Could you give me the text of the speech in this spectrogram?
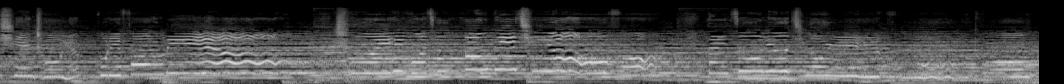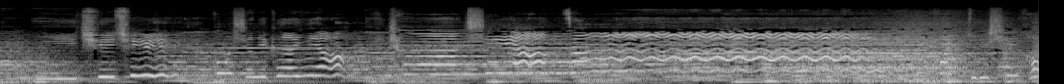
现出远古的风流，吹过苍茫的秋曲曲故乡的歌谣唱响在。欢聚的时候，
